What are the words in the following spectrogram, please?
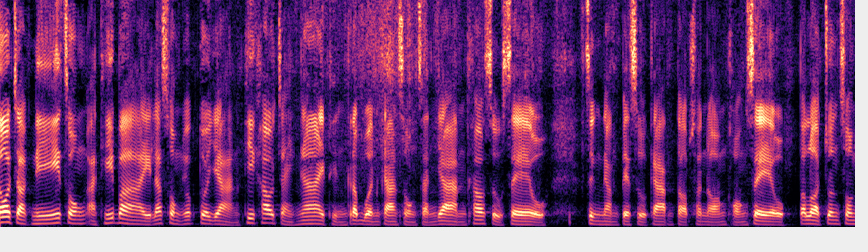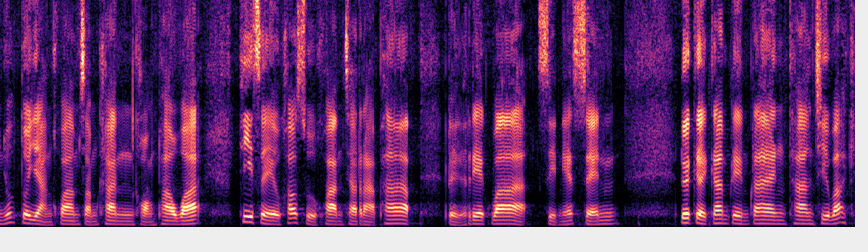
นอกจากนี้ทรงอธิบายและทรงยกตัวอย่างที่เข้าใจง่ายถึงกระบวนการส่งสัญญาณเข้าสู่เซลล์ ซึ่งนำไปสู่การตอบสนองของเซลล์ ตลอดจนทรงยกตัวอย่างความสำคัญของภาวะที่เซลล์เข้าสู่ความชราภาพ หรือเรียกว่าซีเนสเซนโดยเกิดการเปลี่ยนแปลงทางชีวเค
